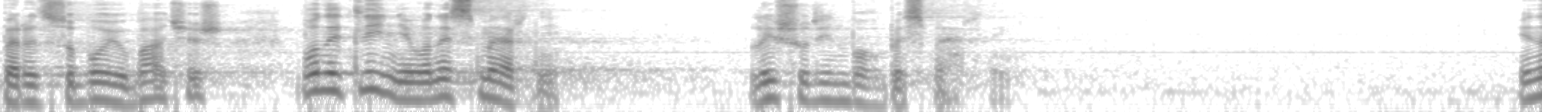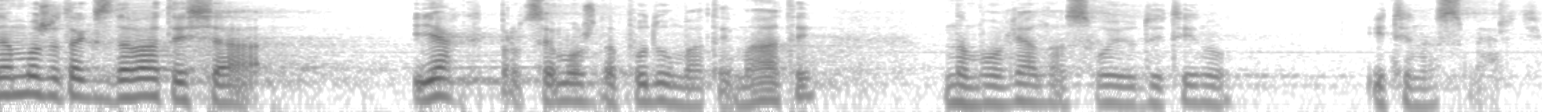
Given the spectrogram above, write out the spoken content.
перед собою бачиш, вони тлінні, вони смертні. Лиш один Бог безсмертний. І нам може так здаватися, як про це можна подумати. Мати намовляла свою дитину йти на смерть.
